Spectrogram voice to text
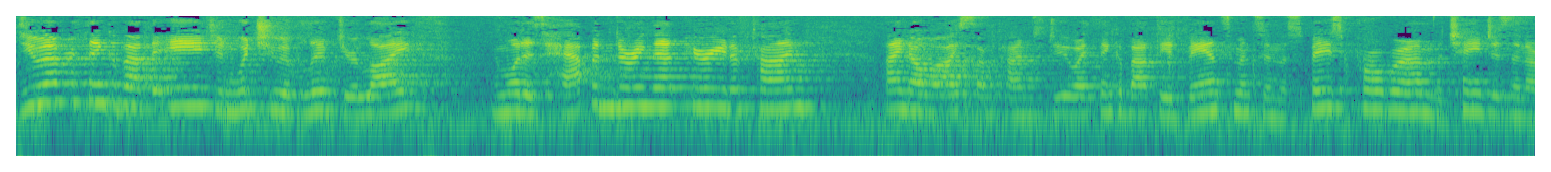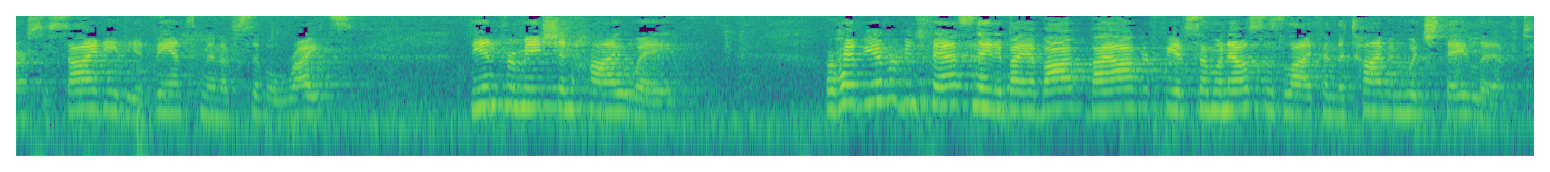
Do you ever think about the age in which you have lived your life and what has happened during that period of time? I know I sometimes do. I think about the advancements in the space program, the changes in our society, the advancement of civil rights, the information highway. Or have you ever been fascinated by a bi- biography of someone else's life and the time in which they lived?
